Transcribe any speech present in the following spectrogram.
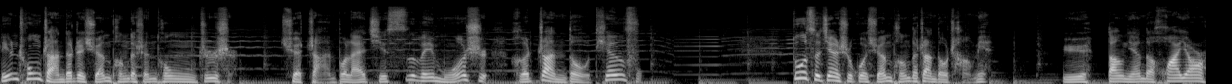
林冲展的这玄鹏的神通知识，却展不来其思维模式和战斗天赋。多次见识过玄鹏的战斗场面，与当年的花妖、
